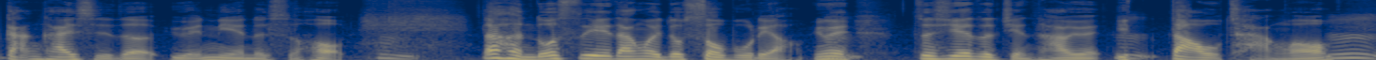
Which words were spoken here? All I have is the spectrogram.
刚开始的元年的时候，嗯，那很多事业单位都受不了，因为这些的检查员一到场哦，嗯，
